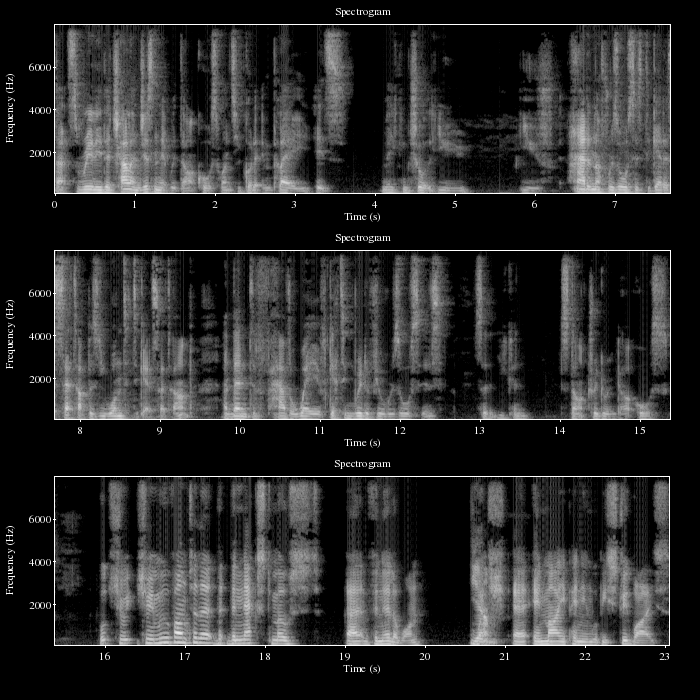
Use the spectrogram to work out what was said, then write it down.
that's really the challenge, isn't it, with Dark Horse? Once you've got it in play, is making sure that you you've had enough resources to get as set up as you wanted to get set up, and then to have a way of getting rid of your resources so that you can start triggering Dark Horse. Well, should we, should we move on to the, the, the next most uh, vanilla one? Yeah. Which, uh, in my opinion, would be Streetwise.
